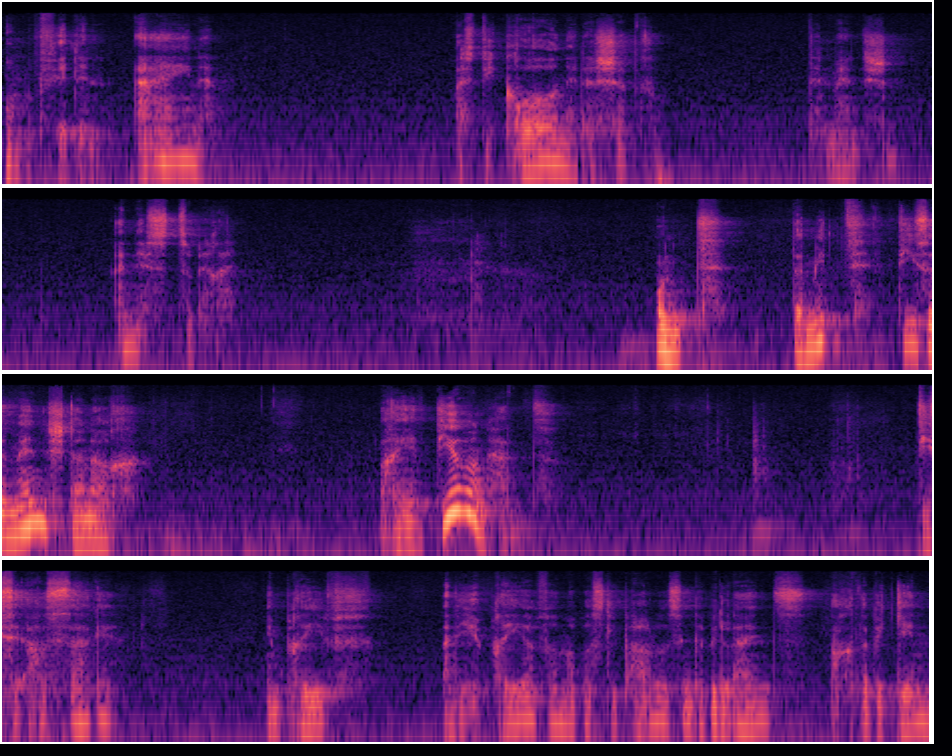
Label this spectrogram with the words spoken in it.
um für den einen als die Krone der Schöpfung, den Menschen ein Nest zu bereiten. Und damit dieser Mensch dann auch Orientierung hat, diese Aussage im Brief an die Hebräer vom Apostel Paulus in Kapitel 1, auch der Beginn,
